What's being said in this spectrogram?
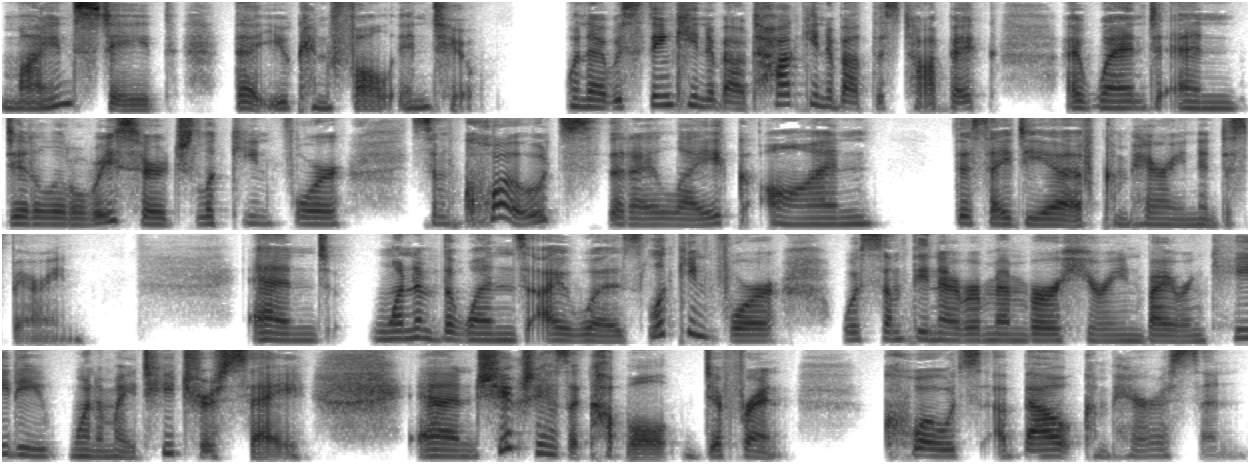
mind state that you can fall into. When I was thinking about talking about this topic, I went and did a little research looking for some quotes that I like on this idea of comparing and despairing. And one of the ones I was looking for was something I remember hearing Byron Katie, one of my teachers, say. And she actually has a couple different quotes about comparison.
